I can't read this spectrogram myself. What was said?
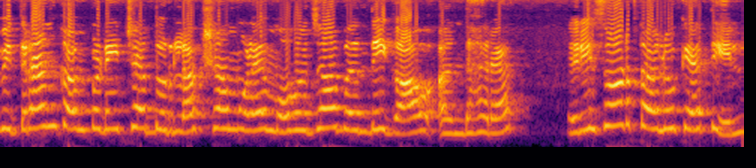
वितरण कंपनीच्या दुर्लक्षामुळे मोहजाबंदी गाव अंधारात. रिसोड तालुक्यातील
